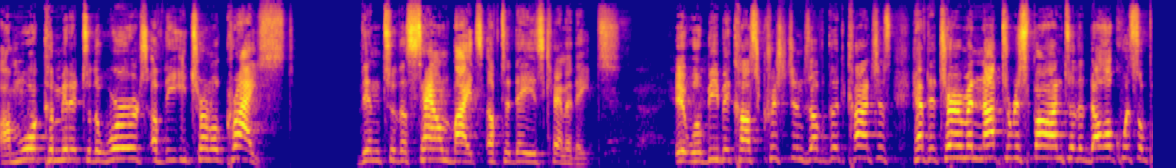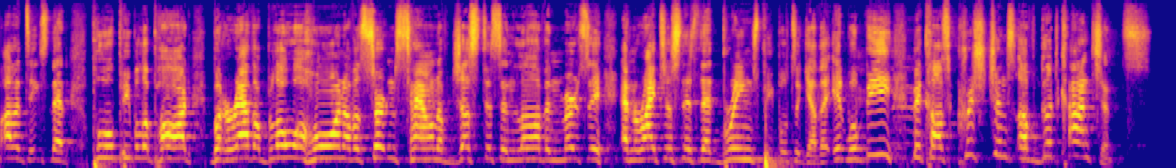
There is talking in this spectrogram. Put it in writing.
are more committed to the words of the eternal Christ than to the sound bites of today's candidates. It will be because Christians of good conscience have determined not to respond to the dog whistle politics that pull people apart, but rather blow a horn of a certain sound of justice and love and mercy and righteousness that brings people together. It will be because Christians of good conscience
